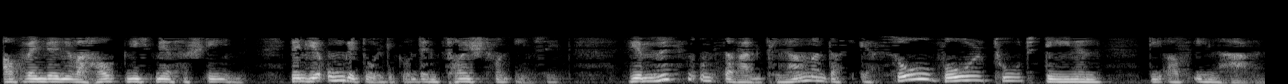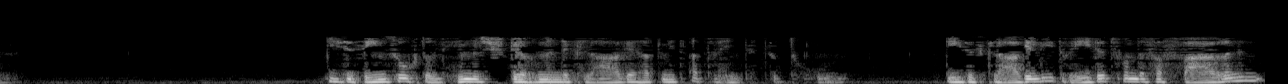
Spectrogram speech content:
auch wenn wir ihn überhaupt nicht mehr verstehen, wenn wir ungeduldig und enttäuscht von ihm sind. Wir müssen uns daran klammern, dass er so wohl tut denen, die auf ihn harren. Diese Sehnsucht und himmelsstürmende Klage hat mit Advent zu tun. Dieses Klagelied redet von der verfahrenen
